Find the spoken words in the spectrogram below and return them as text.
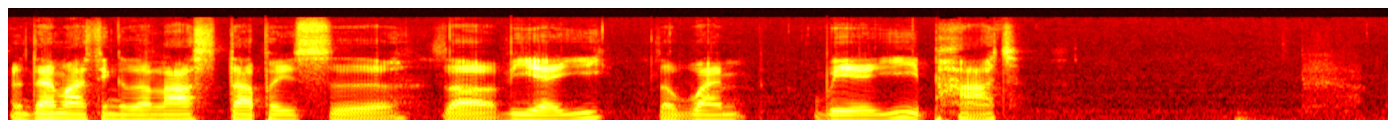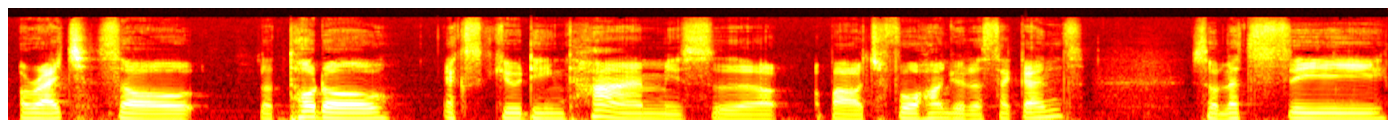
And then I think the last step is uh, the VAE, the one VAE part. Alright, so the total executing time is uh, about 400 seconds. So let's see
